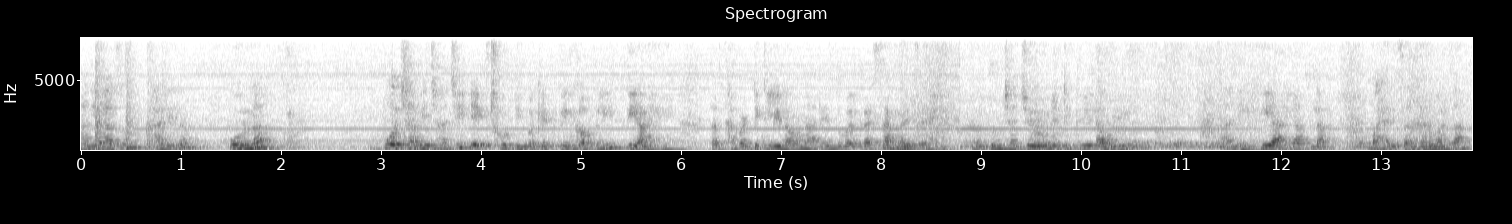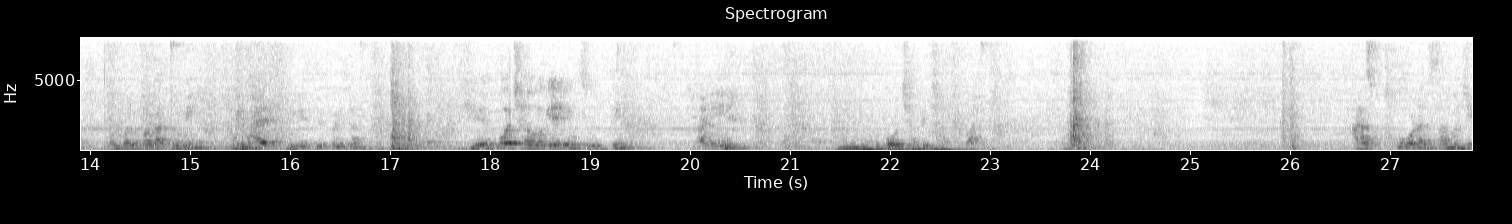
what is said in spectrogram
आणि अजून खाली ना पूर्ण पोछा बिछाची एक छोटी बकेट पिंक आपली ती आहे. तर थांबा टिकली लावून आले. तुम्हाला काय सांगायचं आहे तर तुमच्या चिरूने टिकली लावली. आणि हे आहे आपला बाहेरचा दरवाजा. तर मग बघा तुम्ही. मी बाहेर घेऊन येते पहिलं. हे पोछा वगैरे उचलते. आणि पोछा बिछा आज थोडासा म्हणजे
